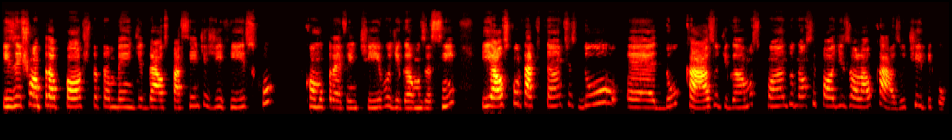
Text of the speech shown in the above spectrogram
Existe uma proposta também de dar aos pacientes de risco como preventivo, digamos assim, e aos contactantes do, é, do caso, digamos, quando não se pode isolar o caso. O típico,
